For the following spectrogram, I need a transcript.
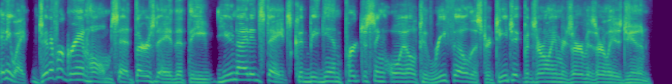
anyway, Jennifer Granholm said Thursday that the United States could begin purchasing oil to refill the strategic petroleum reserve as early as June.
